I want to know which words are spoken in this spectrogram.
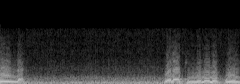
قل له. ولكننا نقول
